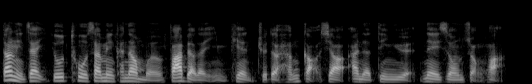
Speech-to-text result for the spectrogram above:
当你在 YouTube 上面看到某人发表的影片，觉得很搞笑，按了订阅，那也是一种转化。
